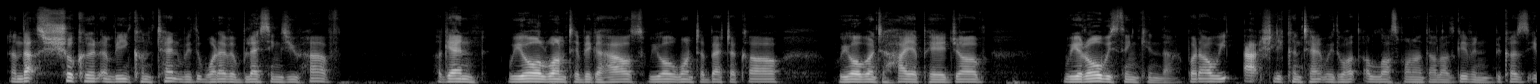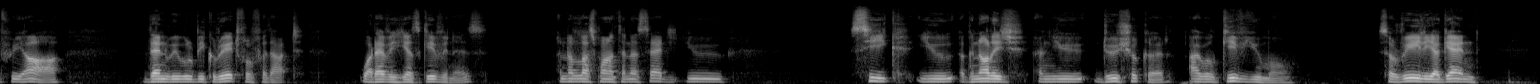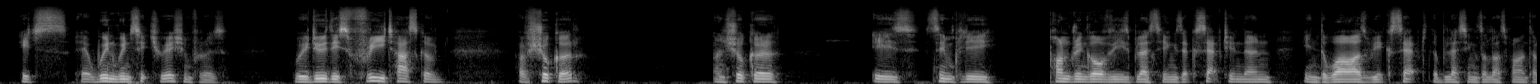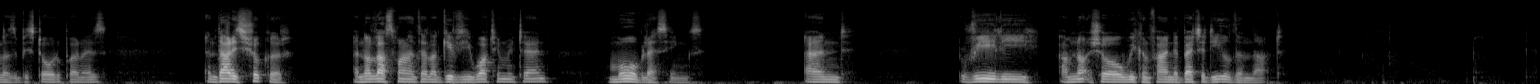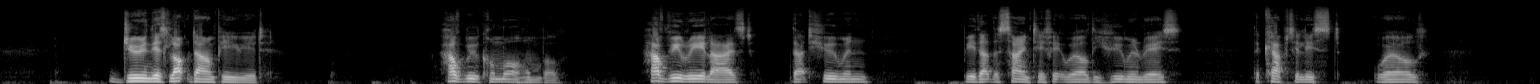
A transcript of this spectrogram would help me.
And that's shukr and being content with whatever blessings you have. Again, we all want a bigger house, we all want a better car, we all want a higher paid job. We are always thinking that. But are we actually content with what Allah subhanahu wa ta'ala has given? Because if we are, then we will be grateful for that, whatever He has given us. And Allah subhanahu wa ta'ala said, You seek, you acknowledge, and you do shukr, I will give you more. So, really, again, it's a win win situation for us. We do this free task of, of shukr, and shukr is simply pondering over these blessings, accepting them in the du'as. We accept the blessings Allah subhanahu wa ta'ala has bestowed upon us. And that is shukr. And Allah subhanahu wa ta'ala gives you what in return? More blessings. And really, I'm not sure we can find a better deal than that. During this lockdown period, have we become more humble? have we realized that human, be that the scientific world, the human race, the capitalist world,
